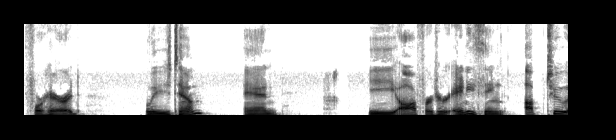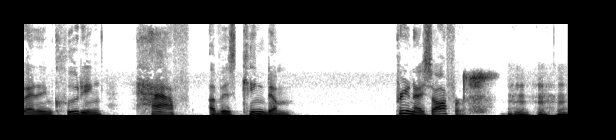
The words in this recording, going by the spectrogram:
for Herod, pleased him, and he offered her anything up to and including half of his kingdom. Pretty nice offer. Mm-hmm, mm-hmm.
